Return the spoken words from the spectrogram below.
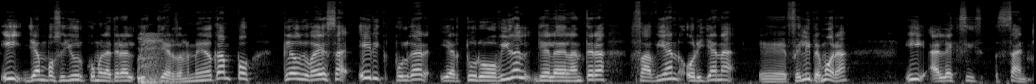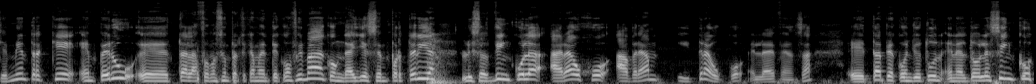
y Jan Bosellur como lateral izquierdo. En el medio campo, Claudio Baeza, Eric Pulgar y Arturo Vidal. Y en la delantera, Fabián Orellana, Felipe Mora y Alexis Sánchez. Mientras que en Perú eh, está la formación prácticamente confirmada con Gallés en portería, Luis Advíncula, Araujo, Abraham y Trauco en la defensa, eh, Tapia con Yotun en el doble 5,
